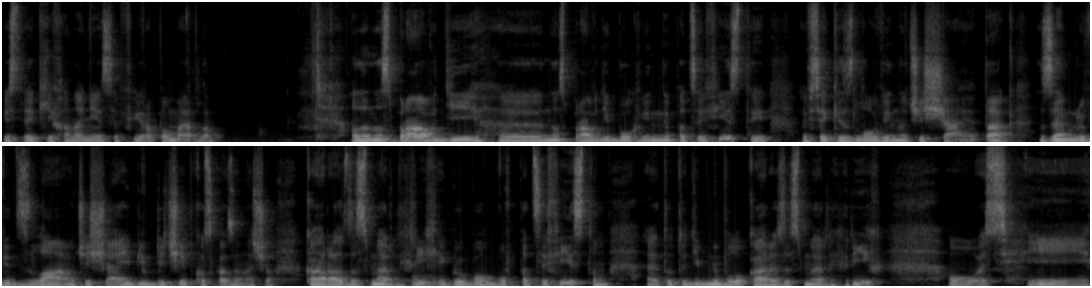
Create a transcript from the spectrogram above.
після яких Ананія і Сафіра померли. Але насправді, е, насправді Бог він не пацифіст, і всяке зло він очищає. Так? Землю від зла очищає. І в Біблії чітко сказано, що кара за смерть гріх. Якби Бог був пацифістом, е, то тоді б не було кари за смерть гріх. Ось і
